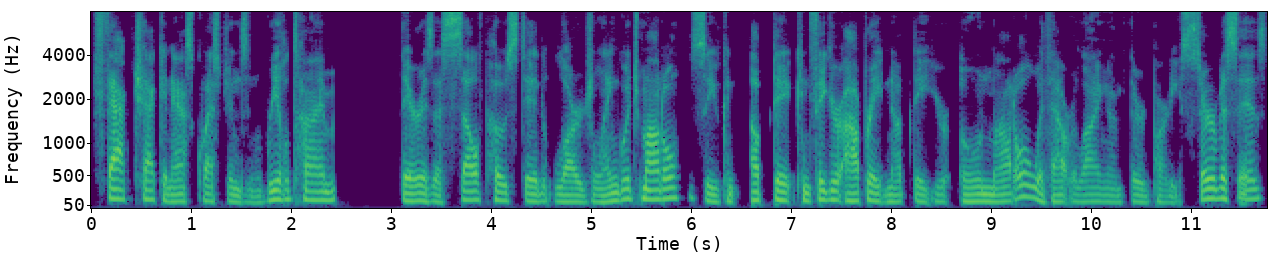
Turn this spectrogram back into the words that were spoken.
fact check and ask questions in real time. There is a self hosted large language model, so you can update, configure, operate, and update your own model without relying on third party services.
